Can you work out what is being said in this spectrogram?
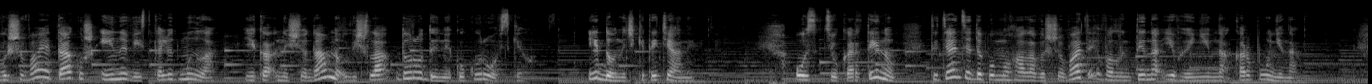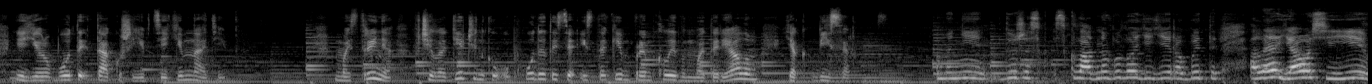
Вишиває також і невістка Людмила, яка нещодавно увійшла до родини Кукуровських, і донечки Тетяни. Ось цю картину Тетянці допомагала вишивати Валентина Євгеніївна Карпуніна. Її роботи також є в цій кімнаті. Майстриня вчила дівчинку обходитися із таким примхливим матеріалом, як бісер. Мені дуже складно було її робити, але я ось її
